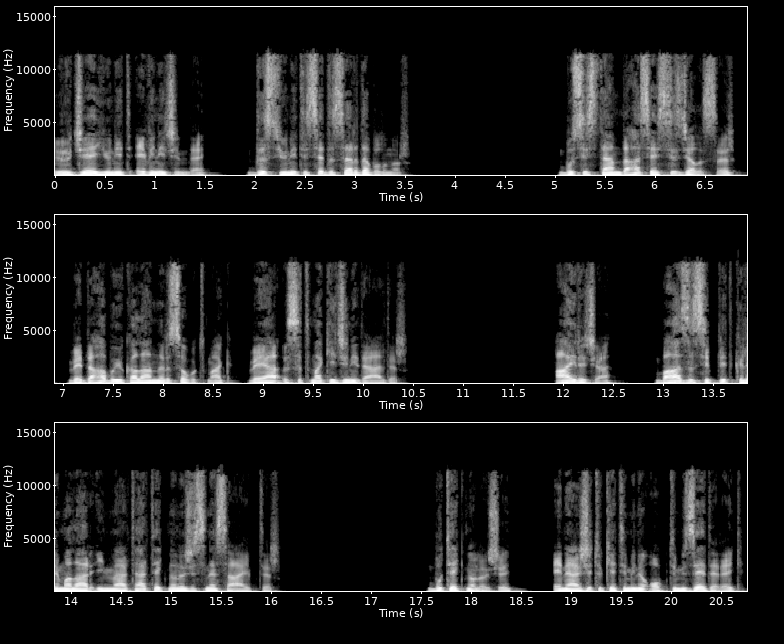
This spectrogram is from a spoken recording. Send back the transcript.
IC unit evin içinde, dış unit ise dışarıda bulunur. Bu sistem daha sessiz çalışır ve daha büyük alanları soğutmak veya ısıtmak için idealdir. Ayrıca, bazı split klimalar inverter teknolojisine sahiptir. Bu teknoloji, enerji tüketimini optimize ederek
